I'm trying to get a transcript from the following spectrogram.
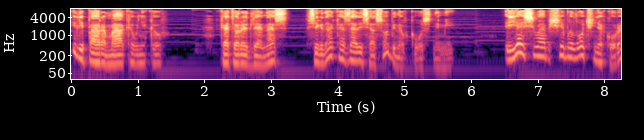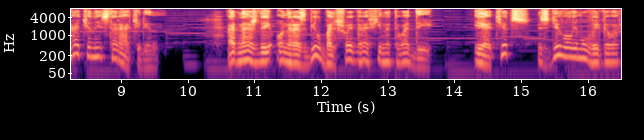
или пара маковников, которые для нас всегда казались особенно вкусными. И Ясь вообще был очень аккуратен и старателен. Однажды он разбил большой графин от воды, и отец сделал ему выговор.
